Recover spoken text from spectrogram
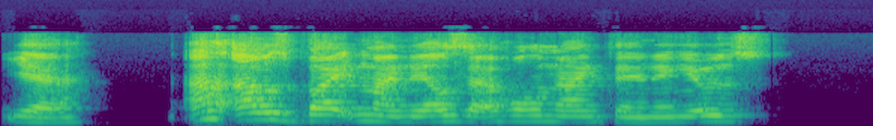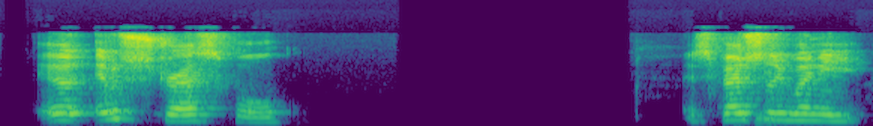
yeah. I, I was biting my nails that whole ninth inning. It was it, it was stressful, especially when he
